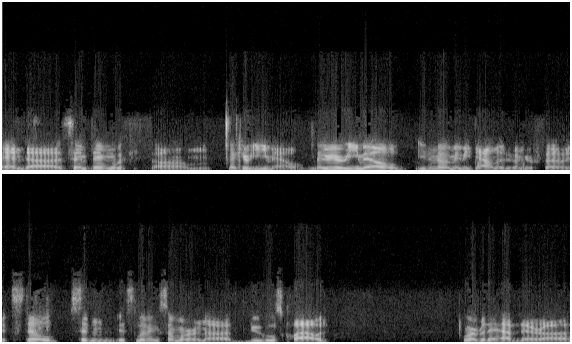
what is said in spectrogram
And uh, same thing with um, like your email. Your email, even though it may be downloaded on your phone, it's still sitting. It's living somewhere in uh, Google's cloud, wherever they have their uh,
